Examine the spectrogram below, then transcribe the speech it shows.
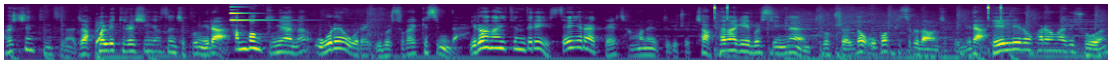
훨씬 튼튼하죠. 퀄리티를 신경 쓴 제품이라 한번 구매하면 오래오래 입을 수가 있겠습니다. 이런 아이템들이 세일할 때 장만해 두기 좋죠. 편하게 입을 수 있는 드롭숄더 오버핏으로 나온 제품이라 데일리로 활용하기 좋은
